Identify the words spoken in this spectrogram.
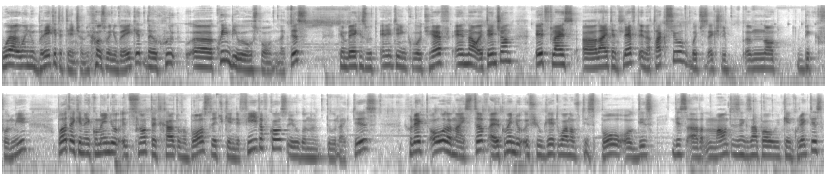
Well, when you break it, attention, because when you break it, the uh, queen bee will spawn like this, can break this with anything what you have. And now attention, it flies uh, right and left and attacks you, which is actually uh, not big for me. But I can recommend you, it's not that hard of a boss that you can defeat, of course. You're gonna do like this. Collect all the nice stuff. I recommend you if you get one of this bow or this this uh, mount as an example, you can collect this.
